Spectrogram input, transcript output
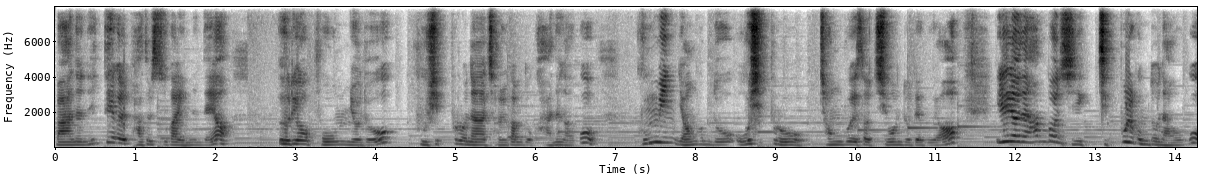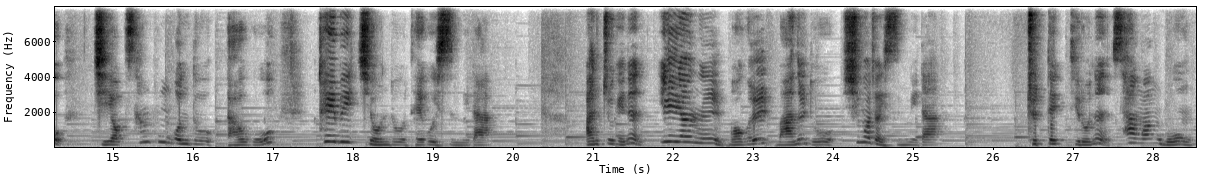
많은 혜택을 받을 수가 있는데요. 의료 보험료도 90%나 절감도 가능하고 국민연금도 50% 정부에서 지원도 되고요. 1년에 한 번씩 직불금도 나오고 지역 상품권도 나오고 퇴비 지원도 되고 있습니다. 안쪽에는 1년을 먹을 마늘도 심어져 있습니다. 주택 뒤로는 상황봉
